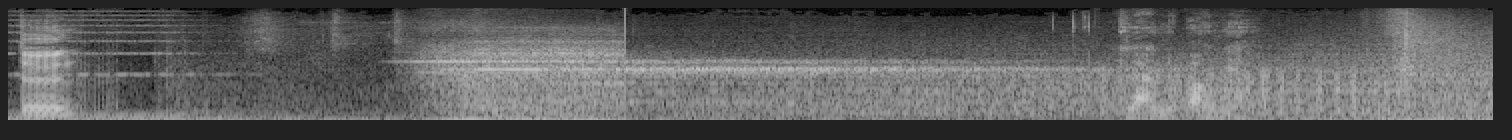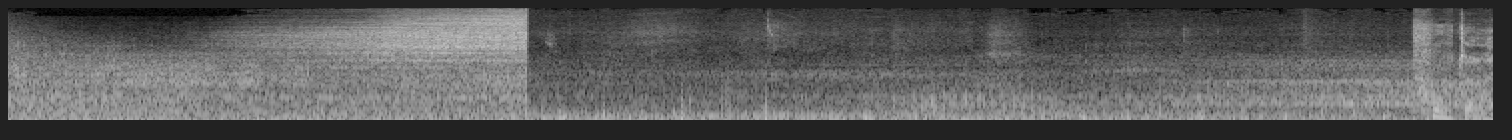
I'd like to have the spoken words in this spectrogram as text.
ตื่น กลางหรือเปล่าเนี่ย พูดอะไร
